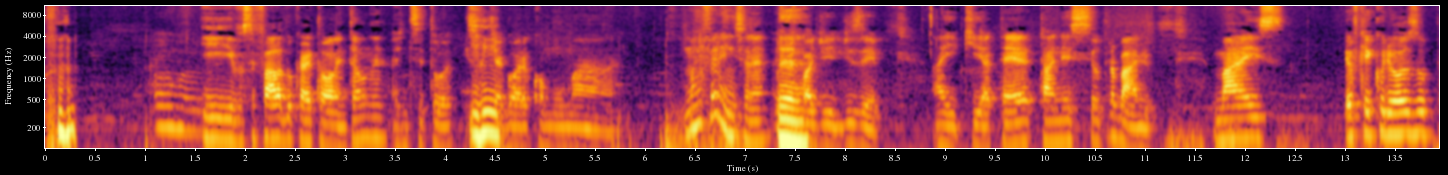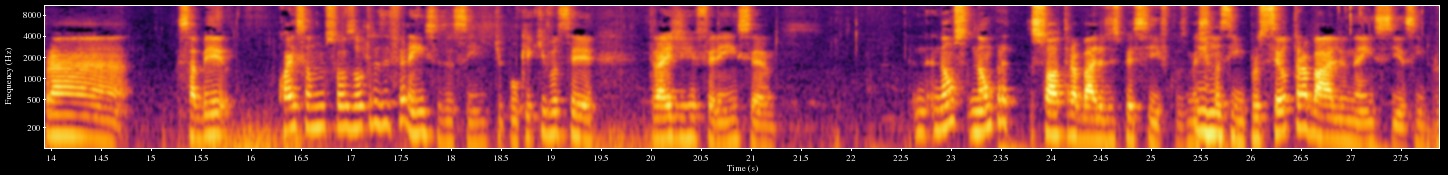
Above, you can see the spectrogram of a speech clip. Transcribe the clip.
E você fala do Cartola, então, né? A gente citou isso uhum. aqui agora como uma uma referência, né? A gente é. pode dizer aí que até tá nesse seu trabalho. Mas eu fiquei curioso para saber quais são suas outras referências, assim. Tipo, o que que você traz de referência não, não para só trabalhos específicos, mas tipo uhum. tipo assim, pro seu trabalho, né, em si, assim, pro,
